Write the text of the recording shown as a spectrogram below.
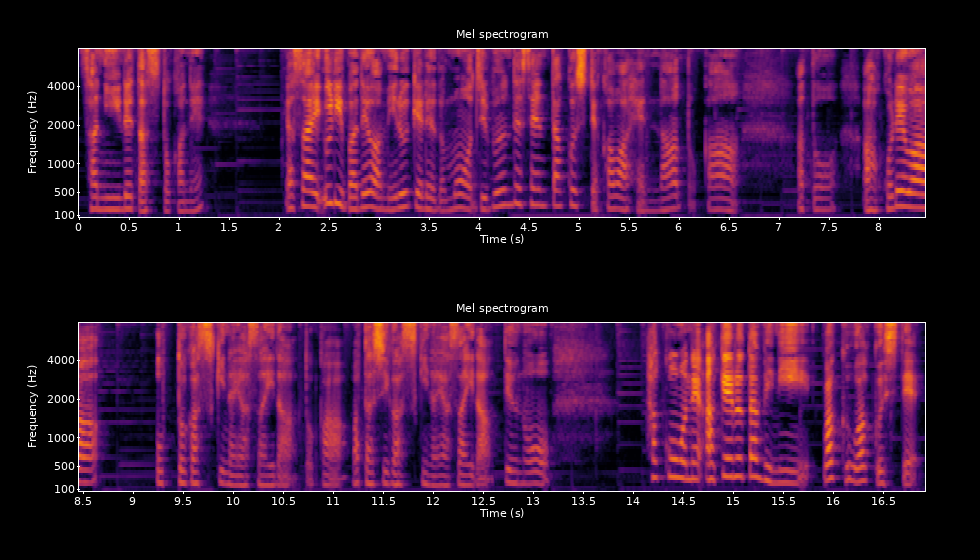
サニーレタスとかね、野菜売り場では見るけれども、自分で選択して買わへんなとか、あと、あ、これは夫が好きな野菜だとか、私が好きな野菜だっていうのを、箱をね、開けるたびにワクワクして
